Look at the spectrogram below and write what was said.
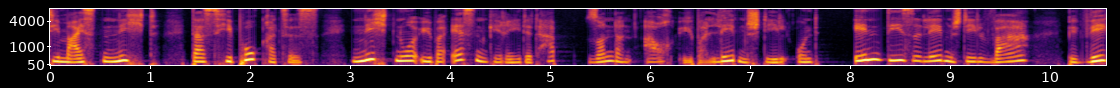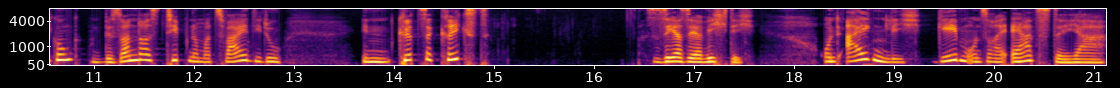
die meisten nicht, dass Hippokrates nicht nur über Essen geredet hat, sondern auch über Lebensstil. Und in diese Lebensstil war Bewegung und besonderes Tipp Nummer zwei, die du in Kürze kriegst, sehr, sehr wichtig. Und eigentlich geben unsere Ärzte ja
